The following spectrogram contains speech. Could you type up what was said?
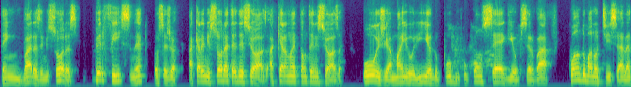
tem várias emissoras, perfis, né? Ou seja, aquela emissora é tendenciosa, aquela não é tão tendenciosa. Hoje, a maioria do público consegue observar quando uma notícia ela é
